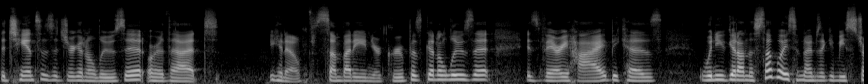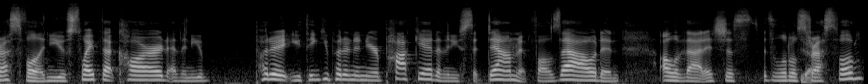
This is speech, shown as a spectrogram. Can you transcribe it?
the chances that you're going to lose it or that you know, somebody in your group is going to lose it is very high because when you get on the subway sometimes it can be stressful and you swipe that card and then you put it you think you put it in your pocket and then you sit down and it falls out and all of that. It's just it's a little Yeah. stressful.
